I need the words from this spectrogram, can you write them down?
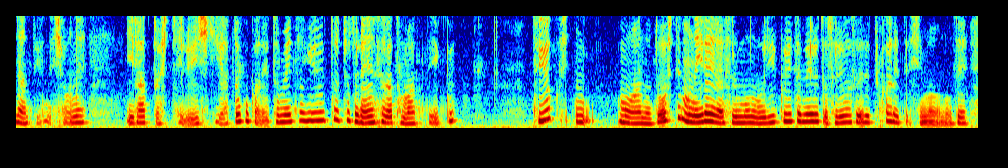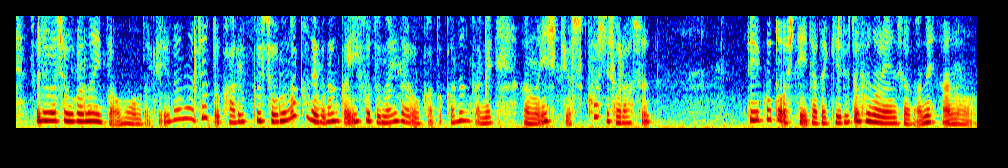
何て言うんでしょうね。イラッとしている意識がどこかで止めてあげるとちょっと連鎖が止まっていく。強くもうあのどうしてもねイライラするものを無理くり止めるとそれはそれで疲れてしまうのでそれはしょうがないとは思うんだけれどもちょっと軽くその中でもなんかいいことないだろうかとか何かねあの意識を少しそらすっていうことをしていただけると負の連鎖がねあの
